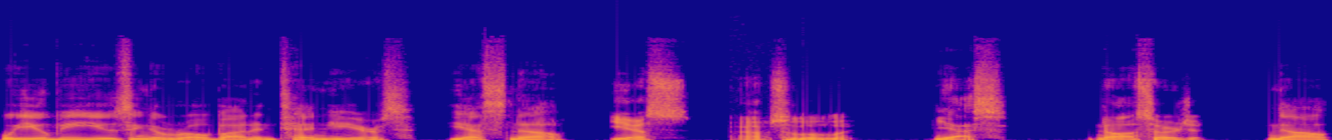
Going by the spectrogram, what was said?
Will you be using a robot in 10 years? Yes, no. Yes. Absolutely. Yes. Not a surgeon. No.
